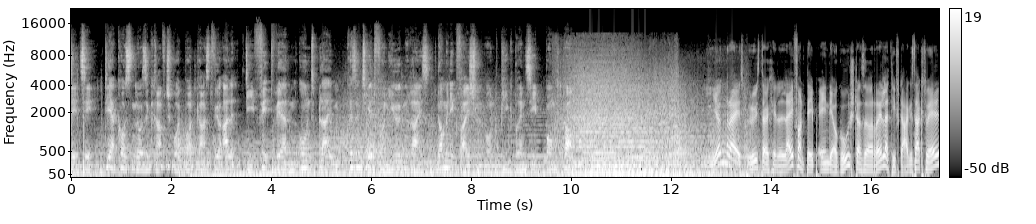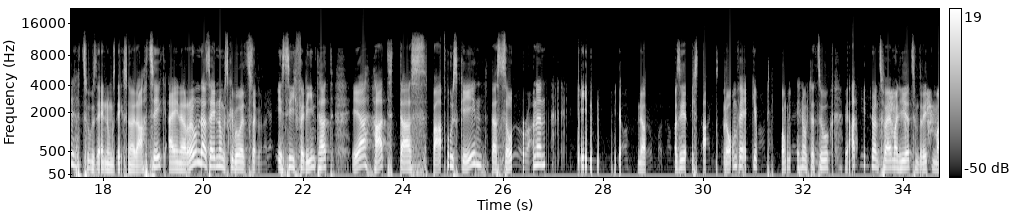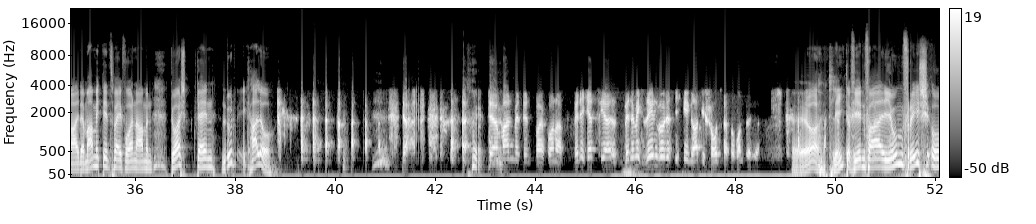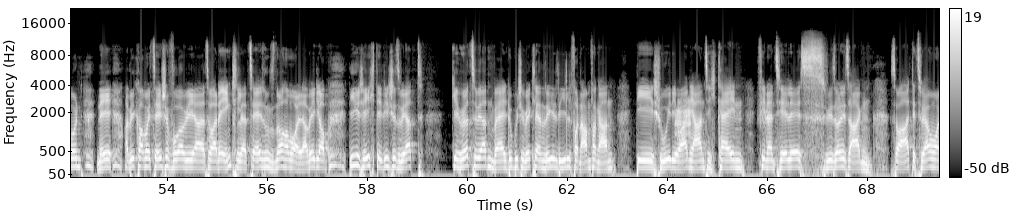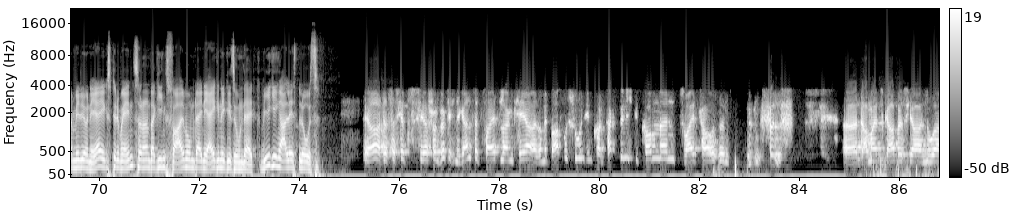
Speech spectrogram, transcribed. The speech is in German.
FCC, der kostenlose Kraftsport-Podcast für alle, die fit werden und bleiben. Präsentiert von Jürgen Reis, Dominik Feischl und peakprinzip.com. Jürgen Reis begrüßt euch live on tape Ende August, also relativ tagesaktuell, zu Sendung 680. Ein runder Sendungsgeburtstag, es sich verdient hat. Er hat das Barfußgehen, das Solo-Runnen in, ja, in kann man sicherlich sagen, salonfähig gemacht. Ich komme gleich noch dazu. Wir hatten ihn schon zweimal hier zum dritten Mal. Der Mann mit den zwei Vornamen, Dorsten Ludwig. Hallo. ja, der Mann mit den zwei Vornamen. Wenn ich jetzt hier, wenn du mich sehen würdest, ich gehe gerade die Showtreppe runter hier. Ja, klingt auf jeden Fall jung, frisch und nee, aber ich komme jetzt eh schon vor wie so eine Enkel. Erzähl es uns noch einmal. Aber ich glaube, die Geschichte, die ist es wert, gehört zu werden, weil du bist ja wirklich ein Real Deal von Anfang an. Die Schuhe, die waren ja an sich kein finanzielles, wie soll ich sagen, so Art, jetzt werden wir mal Millionär-Experiment, sondern da ging es vor allem um deine eigene Gesundheit. Wie ging alles los? Ja, das ist jetzt ja schon wirklich eine ganze Zeit lang her. Also mit Barfußschuhen in Kontakt bin ich gekommen 2005. Äh, damals gab es ja nur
